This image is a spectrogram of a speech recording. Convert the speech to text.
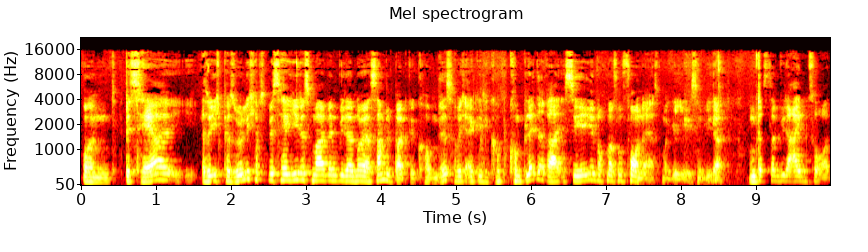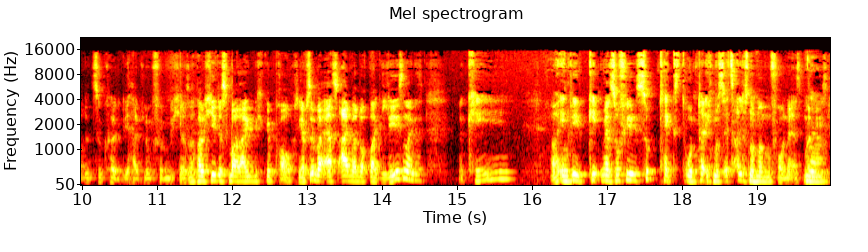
Und bisher, also ich persönlich habe es bisher jedes Mal, wenn wieder ein neuer Sammelband gekommen ist, habe ich eigentlich die komplette Serie nochmal von vorne erstmal gelesen wieder. Um das dann wieder einzuordnen zu können, die Handlung für mich. Also habe ich jedes Mal eigentlich gebraucht. Ich habe es immer erst einmal nochmal gelesen und gesagt, okay, aber irgendwie geht mir so viel Subtext unter, ich muss jetzt alles nochmal von vorne erstmal ja. lesen.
